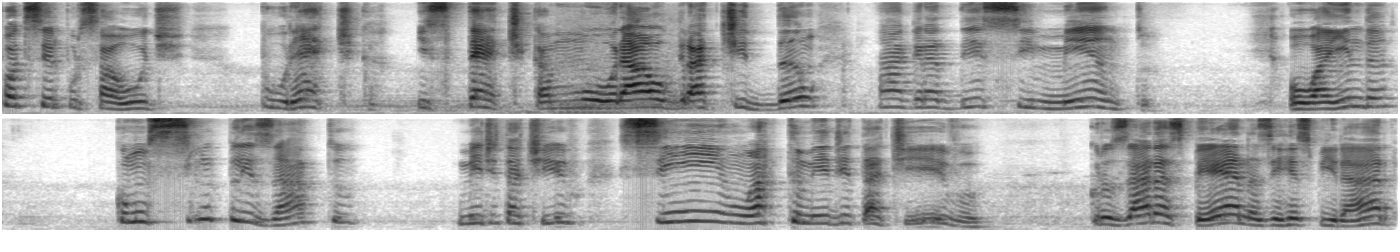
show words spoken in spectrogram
Pode ser por saúde, por ética, estética, moral, gratidão, agradecimento. Ou ainda como um simples ato meditativo. Sim, um ato meditativo. Cruzar as pernas e respirar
